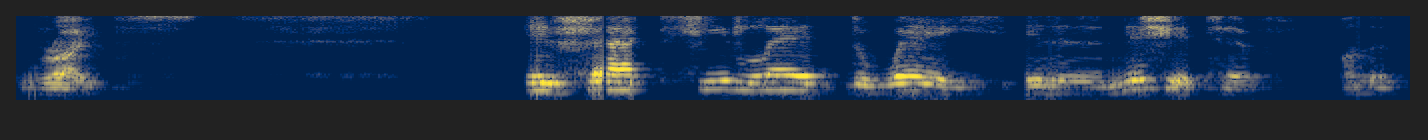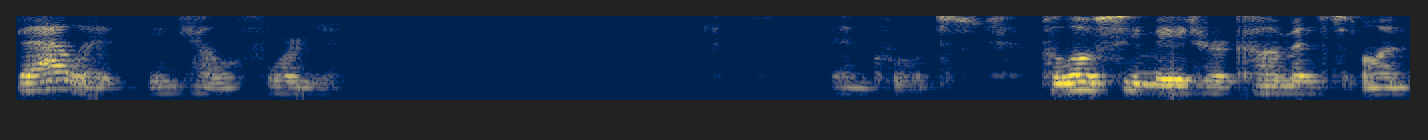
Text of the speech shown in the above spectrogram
rights. In fact, he led the way in an initiative on the ballot in California. End quotes. Pelosi made her comments on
